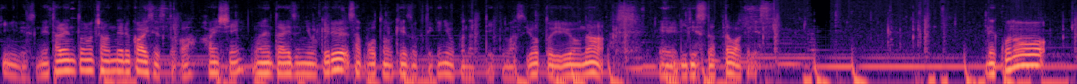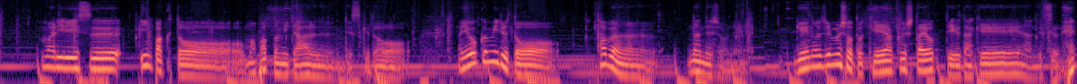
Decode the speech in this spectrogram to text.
機にですね、タレントのチャンネル開設とか配信、マネタイズにおけるサポートを継続的に行っていきますよというような、えー、リリースだったわけです。で、この、まあ、リリース、インパクト、まあ、パッと見てあるんですけど、まあ、よく見ると、多分、なんでしょうね、芸能事務所と契約したよっていうだけなんですよね。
